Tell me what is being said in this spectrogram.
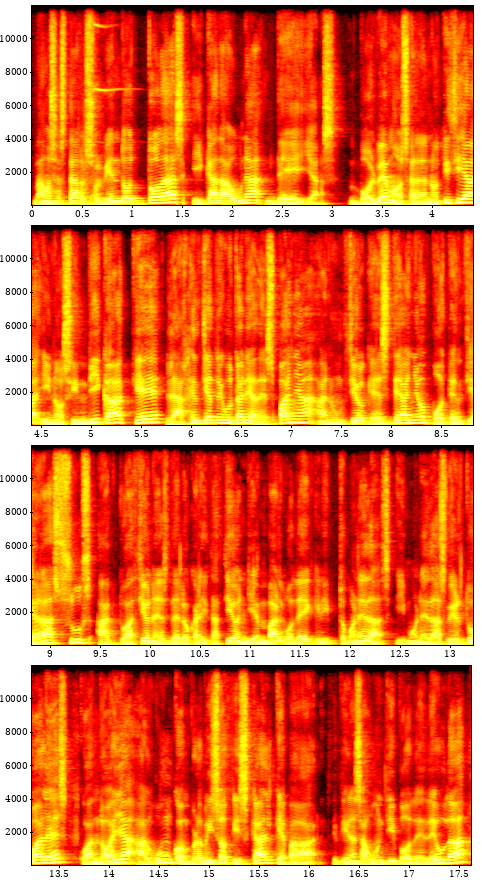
vamos a estar resolviendo todas y cada una de ellas. Volvemos a la noticia y nos indica que la Agencia Tributaria de España anunció que este año potenciará sus actuaciones de localización y embargo de criptomonedas y monedas virtuales cuando haya algún compromiso fiscal que pagar. Si tienes algún tipo de deuda,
